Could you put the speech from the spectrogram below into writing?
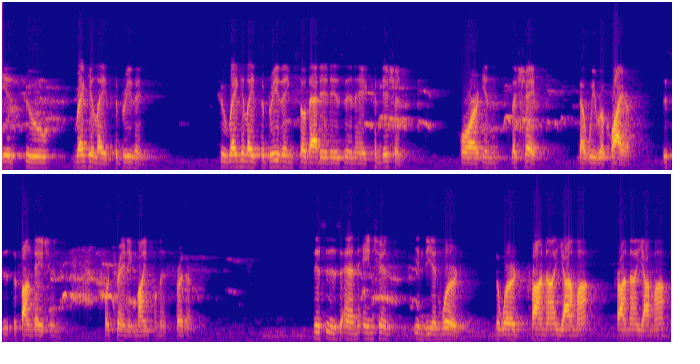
is to regulate the breathing. To regulate the breathing so that it is in a condition or in the shape that we require. This is the foundation for training mindfulness further. This is an ancient Indian word, the word pranayama, pranayama,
